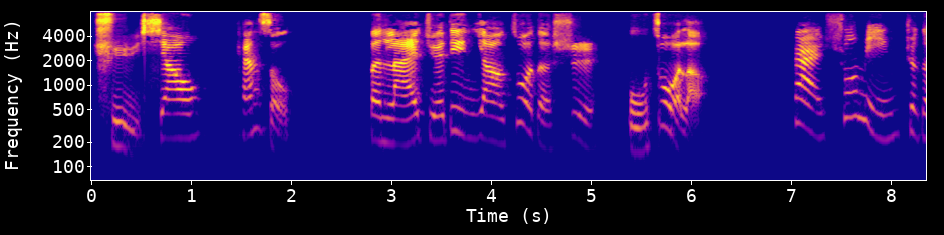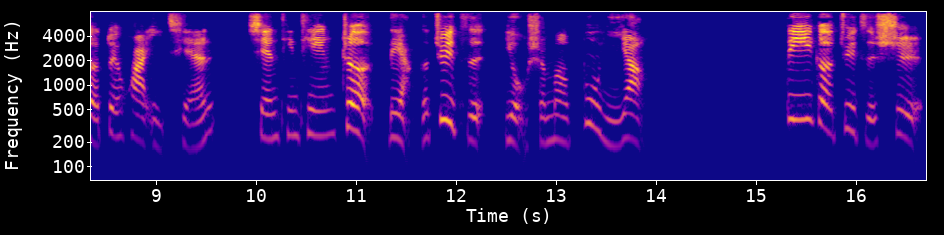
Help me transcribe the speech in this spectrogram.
取消 （cancel）。本来决定要做的事不做了。在说明这个对话以前，先听听这两个句子有什么不一样。第一个句子是：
